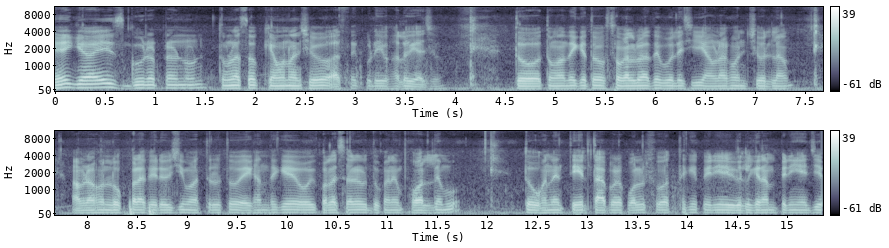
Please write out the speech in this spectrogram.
হে গাইস গুড আফটারনুন তোমরা সব কেমন আছো? আশা করি ভালোই আছো। তো তোমাদেরকে তো সকালবেলাতে বলেছি, আমরা এখন চললাম। আমরা এখন লোকপাড়া বেরোয়েছি মাত্র। তো এখান থেকে ওই কলেশ্বরের দোকানে ফল নেব। তো ওখানে তেল, তারপরে পলাশপুর থেকে পেরিয়ে বেলগ্রাম পেরিয়ে যে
